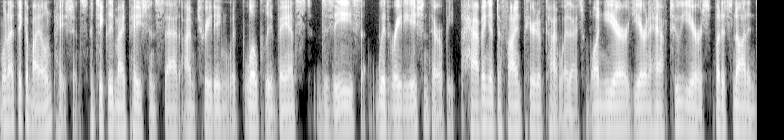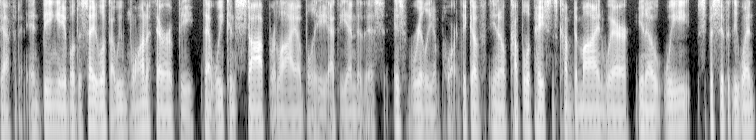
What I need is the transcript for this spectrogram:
When I think of my own patients, particularly my patients that I'm treating with locally advanced disease with radiation therapy, having a defined period of time, whether it's one year, year and a half, two years, but it's not indefinite, and being able to say, look, we want a therapy that we can stop reliably at the end of this is really important. Think of, you know, a couple of patients come to mind where, you know, we specifically went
